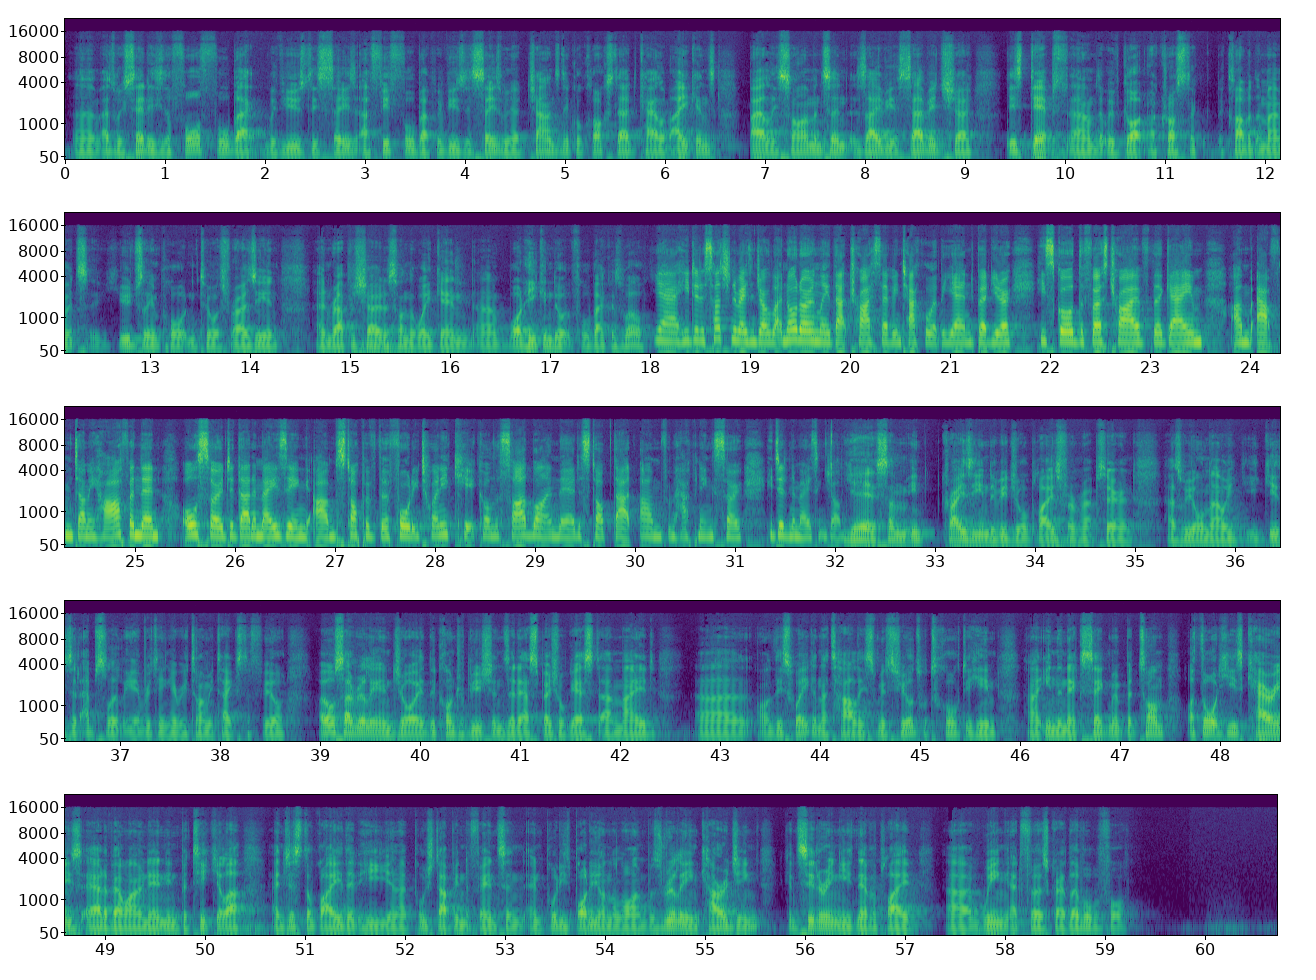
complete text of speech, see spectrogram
Um, as we said, he's the fourth fullback we've used this season, a uh, fifth fullback we've used this season. We had Charnze Nicoll-Klokstad, Caleb Aekins, Bailey Simonsson, Xavier Savage. So this depth um, that we've got across the, the, club at the moment is hugely important to us, Rosie. And, and Rapper showed us on the weekend uh, what he can do at fullback as well. Yeah, he did a, such an amazing job. Like not only that try-saving tackle at the end, but you know he scored the first try of the game um, out from dummy half, and then also did that amazing um, stop of the 40-20 kick on the sideline there to stop that um, from happening. So he did an amazing job. Yeah, some in- crazy individual plays from Raps there, and as we all know, he, he gives it absolutely everything every time he takes the field. I also really enjoyed the contributions that our special guest uh, made uh, this week, and that's Harley Smith Shields. We'll talk to him uh, in the next segment. But Tom, I thought his carries out of our own end in particular, and just the way that he you know pushed up in defence and, and put his body on the line was really encouraging, considering he's never played uh, wing at first grade level before.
